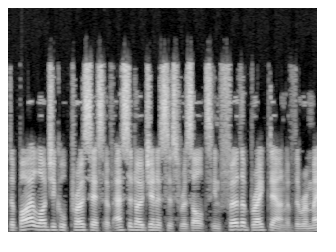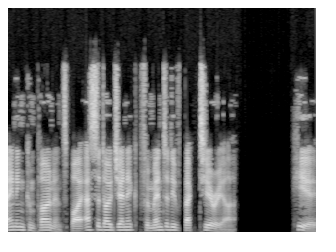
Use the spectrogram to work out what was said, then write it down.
The biological process of acidogenesis results in further breakdown of the remaining components by acidogenic fermentative bacteria. Here,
